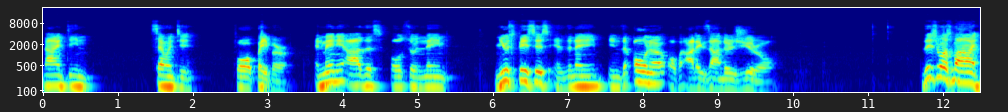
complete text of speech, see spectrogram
1974 paper, and many others also named new species in the name in the honor of Alexander Girault. This was my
